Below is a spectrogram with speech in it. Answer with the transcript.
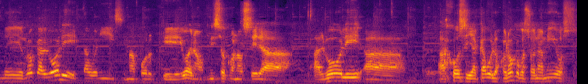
de Rock al Boli está buenísima porque, bueno, me hizo conocer a, al Boli, a, a José y a Cabo los conozco, porque son amigos,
